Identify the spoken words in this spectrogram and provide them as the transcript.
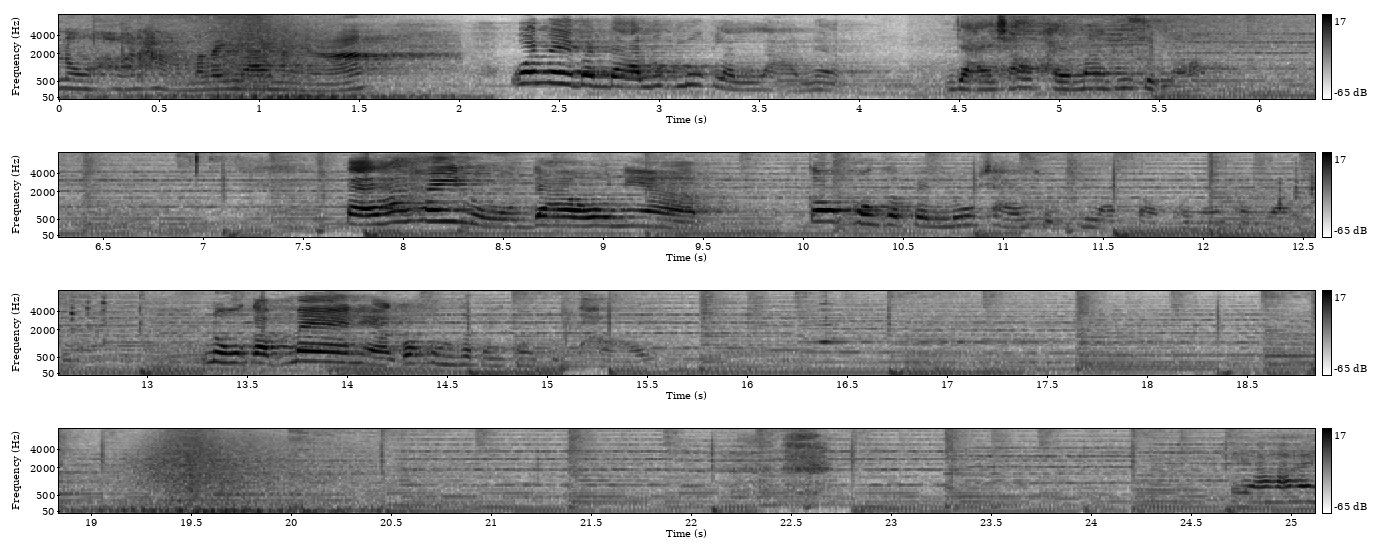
หนูขอถามอะไรยายหน่อยนะ ว่าในบรรดาลูกๆหลานๆเนี่ย ยายชอบใครมากที่สุดเหรอ แต่ถ้าให้หนูเดาเนี่ย ก็คงจะเป็นลูกชายสุดที่รักสองคนนั้นของยายสินะ หนูกับแม่เนี่ยก็คงจะเป็นคนสุดท้าย ยาย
